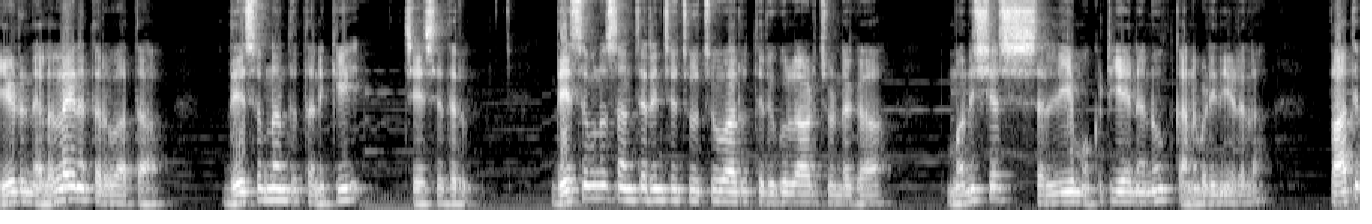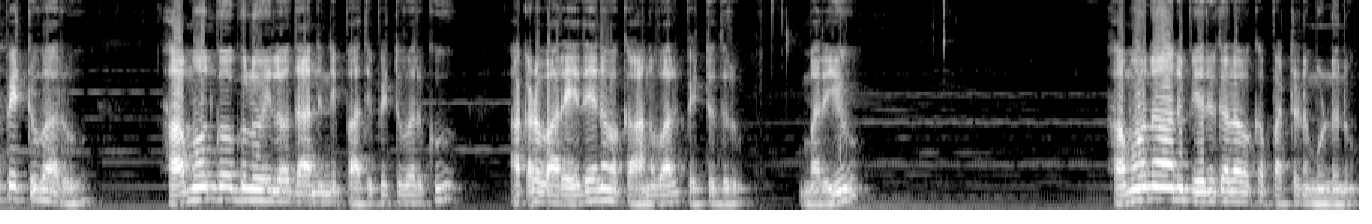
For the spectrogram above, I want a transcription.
ఏడు నెలలైన తరువాత దేశమునందు తనిఖీ చేసెదరు. దేశమును సంచరించి చూచువారు తిరుగులాడుచుండగా మనుష్య శల్యం ఒకటి అయినను కనబడి నీడల పాతిపెట్టువారు హామోన్గోగు లోయలో దానిని పాతిపెట్టు వరకు అక్కడ వారు ఏదైనా ఒక ఆనవాలు పెట్టుదురు. మరియు హమోనా అని పేరు గల ఒక పట్టణముండును.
